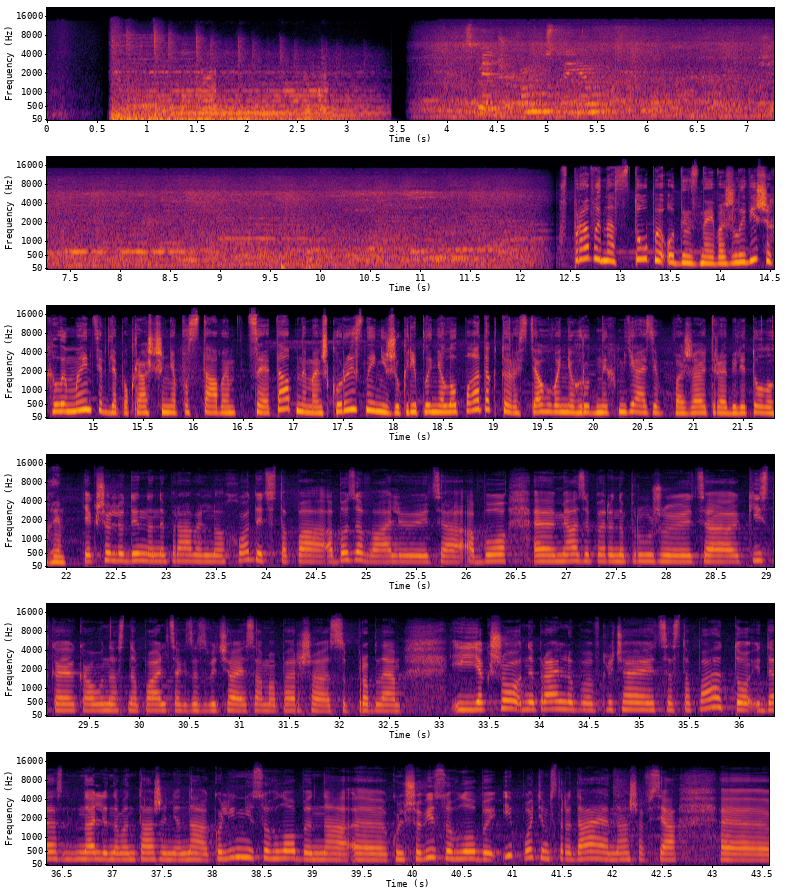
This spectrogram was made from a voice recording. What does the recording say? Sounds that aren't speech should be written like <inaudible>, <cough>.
Вправи на стопи один з найважливіших елементів для покращення постави. Це етап не менш корисний, ніж укріплення лопаток та розтягування грудних м'язів, вважають реабілітологи. Якщо людина неправильно ходить, стопа або завалюється, або е, м'язи перенапружуються, кістка, яка у нас на пальцях, зазвичай сама перша з проблем. І якщо неправильно включається стопа, то йде далі навантаження на колінні суглоби, на е, кульшові суглоби, і потім страдає наша вся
